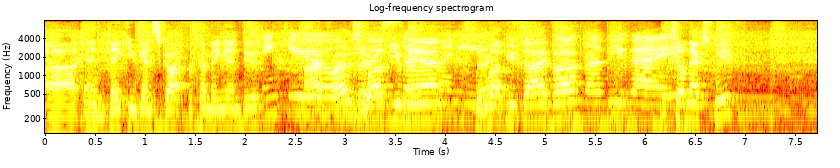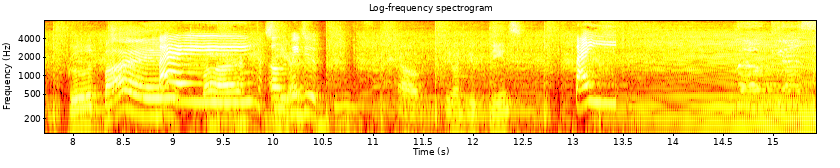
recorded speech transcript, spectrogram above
Uh, and thank you again, Scott, for coming in, dude. Thank you. My pleasure. You're Love you, so man. funny. We love you, Diva. Love you guys. Until next week. Goodbye. Bye. Bye. See Oh, you let me do it. Oh, you want to do beans? Bye. Focus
